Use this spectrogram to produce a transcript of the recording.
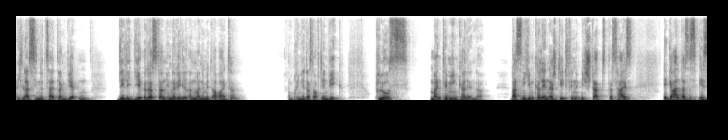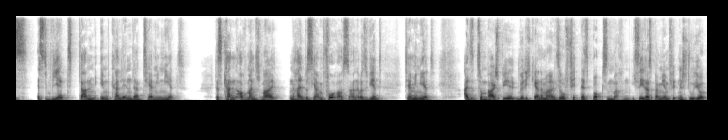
ich lasse sie eine Zeit lang wirken, delegiere das dann in der Regel an meine Mitarbeiter und bringe das auf den Weg. Plus mein Terminkalender. Was nicht im Kalender steht, findet nicht statt. Das heißt, egal was es ist, es wird dann im Kalender terminiert. Das kann auch manchmal ein halbes Jahr im Voraus sein, aber es wird terminiert. Also zum Beispiel würde ich gerne mal so Fitnessboxen machen. Ich sehe das bei mir im Fitnessstudio.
